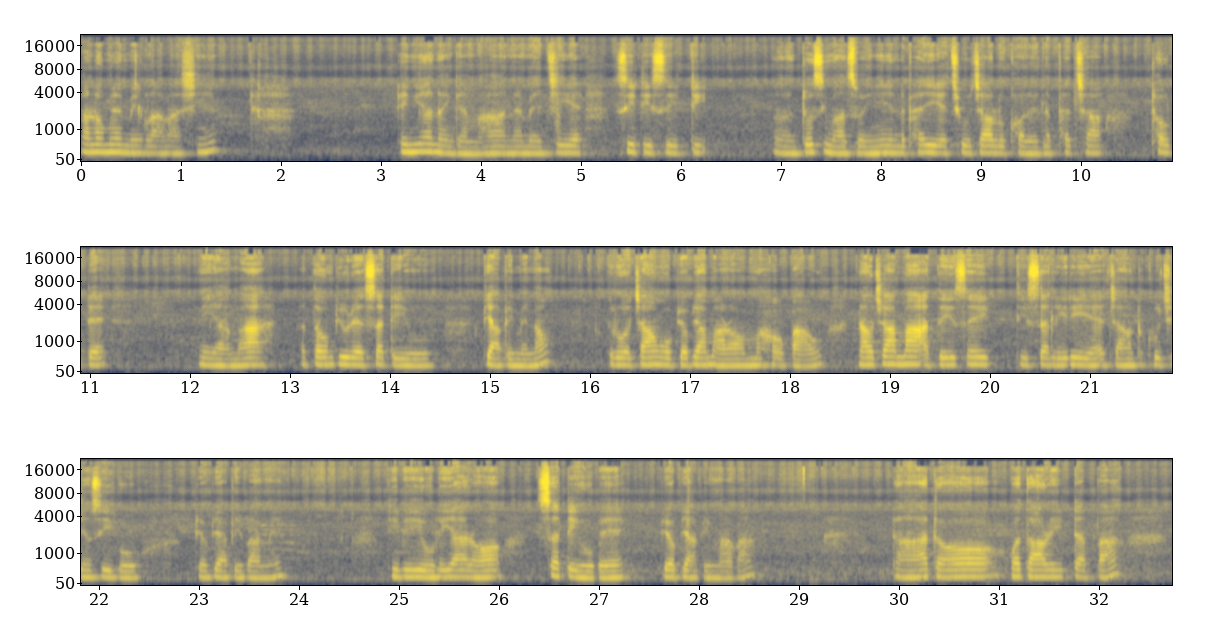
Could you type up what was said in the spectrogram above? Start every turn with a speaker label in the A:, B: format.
A: အားလုံးပဲမင်္ဂလာပါရှင်အိန္ဒိယနိုင်ငံမှာနာမည်ကြီးရဲ့ CTCT တို့စီမှာဆိုရင်လက်ဖက်ရည်အချိုချောက်လို့ခေါ်တဲ့လက်ဖက်ချောက်ထုတ်တဲ့နေရာမှာအသုံးပြုတဲ့စက်တွေကိုပြပေးမယ်နော်သူတို့အကြောင်းကိုပြောပြမှာတော့မဟုတ်ပါဘူးနောက်ကြမှာအသေးစိတ်ဒီစက်လေးတွေရဲ့အကြောင်းတစ်ခုချင်းစီကို ပြောပြပေးပါမယ်ဒီဗီဒီယိုလေးကတော့စက်တွေကိုပဲပြောပြပေးမှာပါ ဒါကတော့ဝက်သားရီတက်ပါ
